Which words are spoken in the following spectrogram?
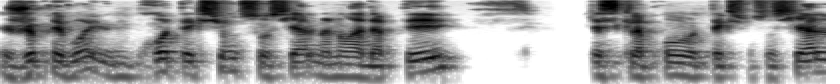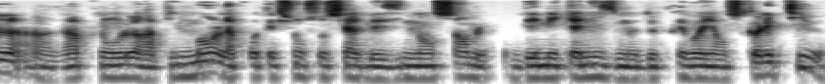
Je prévois une protection sociale maintenant adaptée Qu'est-ce que la protection sociale? Rappelons-le rapidement, la protection sociale désigne l'ensemble des mécanismes de prévoyance collective,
